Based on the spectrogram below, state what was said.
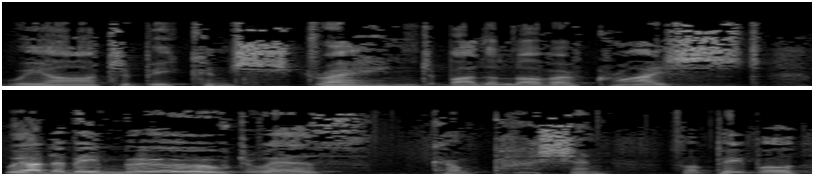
We are to be constrained by the love of Christ. We are to be moved with compassion for people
